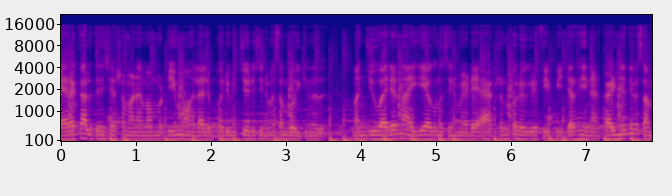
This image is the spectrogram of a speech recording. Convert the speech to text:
ഏറെക്കാലത്തിന് ശേഷമാണ് മമ്മൂട്ടിയും മോഹൻലാലും ഒരുമിച്ച് ഒരു സിനിമ സംഭവിക്കുന്നത്. മഞ്ജു വാര്യർ നായികയാകുന്ന സിനിമയുടെ ആക്ഷൻ കൊറിയോഗ്രഫി പീറ്റർ ഹെയ്നാണ്. കഴിഞ്ഞ ദിവസം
